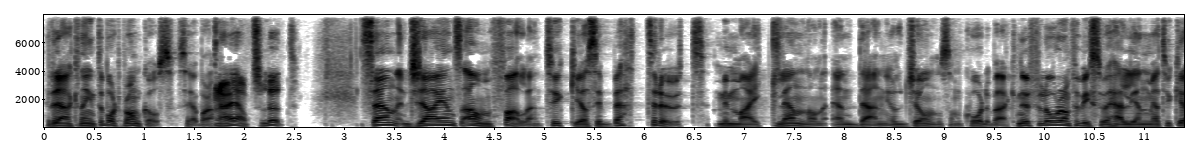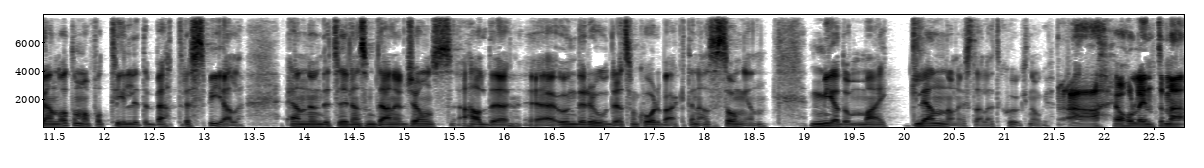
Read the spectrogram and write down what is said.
räkna inte bort Broncos, säger jag bara. Nej, absolut. Sen Giants anfall tycker jag ser bättre ut med Mike Glennon än Daniel Jones som quarterback. Nu förlorar de förvisso i helgen, men jag tycker ändå att de har fått till lite bättre spel än under tiden som Daniel Jones hade eh, under rodret som quarterback den här säsongen. Med då Mike Glennon istället, sjukt nog. Ah, jag håller inte med.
